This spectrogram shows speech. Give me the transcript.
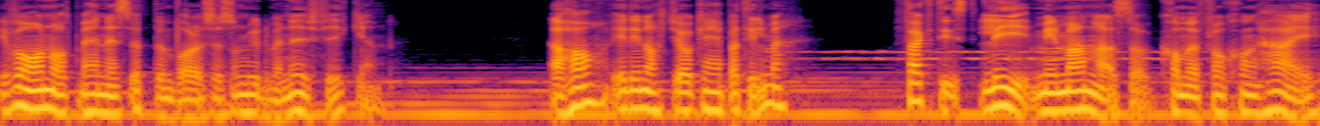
Det var något med hennes uppenbarelse som gjorde mig nyfiken. Jaha, är det något jag kan hjälpa till med? Faktiskt, Li, min man alltså, kommer från Shanghai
